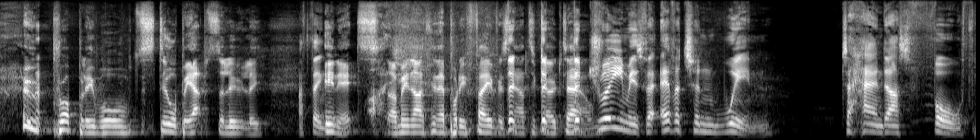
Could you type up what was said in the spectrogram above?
who probably will still be absolutely I think- in it. I mean, I think they're probably favourites now to go down. The dream is that Everton win to hand us fourth,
